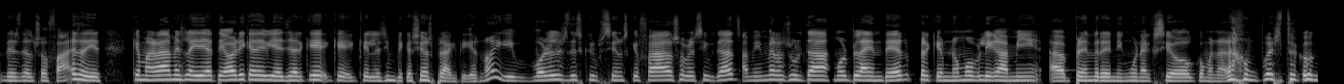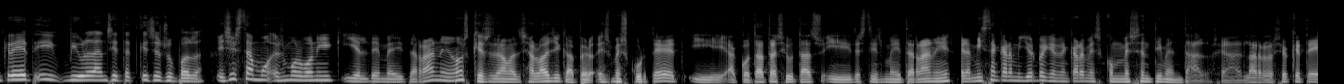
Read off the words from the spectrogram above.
des del sofà. És a dir, que m'agrada més la idea teòrica de viatjar que, que, que les implicacions pràctiques, no? I veure les descripcions que fa sobre ciutats a mi me resulta molt plaenter perquè no m'obliga a mi a prendre ninguna acció com anar a un puesto concret i viure l'ansietat que això suposa. Eix està mo és molt bonic i el de Mediterràneos, que és de la mateixa lògica, però és més curtet i acotat a ciutats i destins mediterranis, per a mi està encara millor perquè és encara més com més sentimental. O sigui, la relació que té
